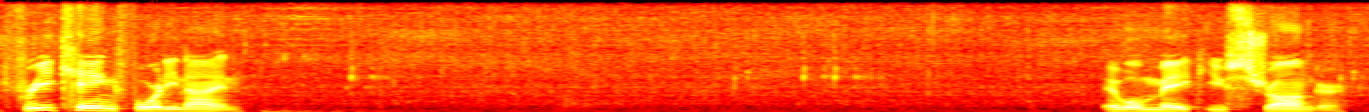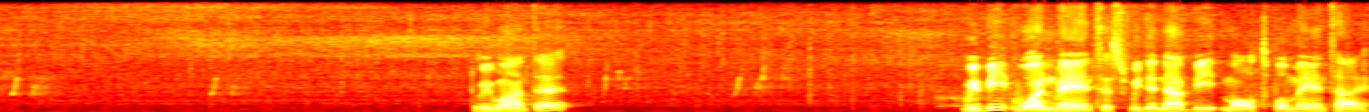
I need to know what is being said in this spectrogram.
Free King 49. It will make you stronger. Do we want that? We beat one mantis. We did not beat multiple manti.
